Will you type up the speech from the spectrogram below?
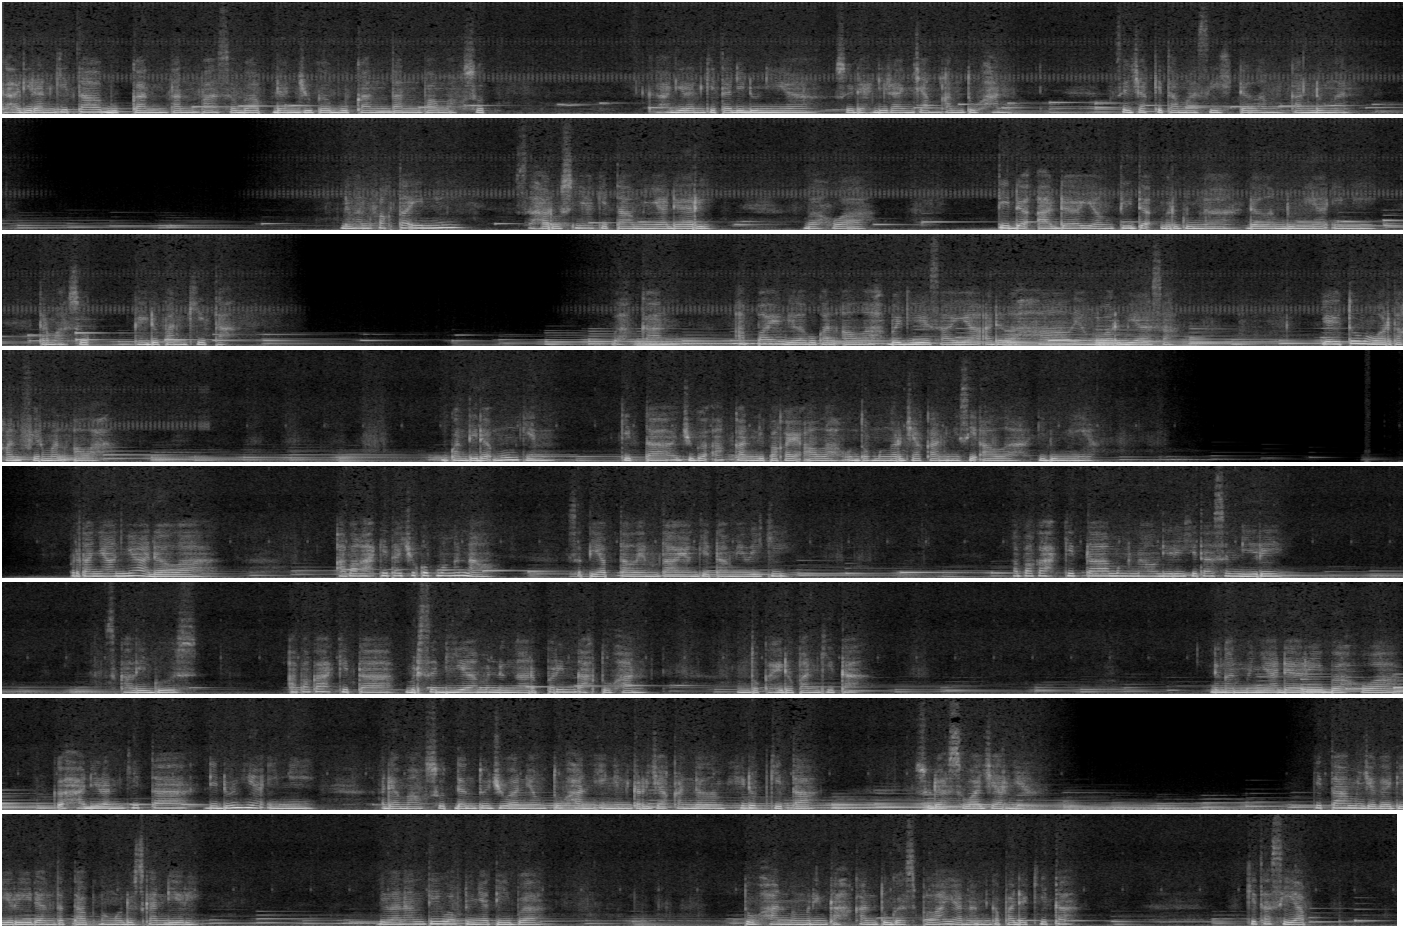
Kehadiran kita bukan tanpa sebab dan juga bukan tanpa maksud. Kehadiran kita di dunia sudah dirancangkan Tuhan sejak kita masih dalam kandungan. Dengan fakta ini, seharusnya kita menyadari bahwa tidak ada yang tidak berguna dalam dunia ini, termasuk kehidupan kita. Bahkan, apa yang dilakukan Allah bagi saya adalah hal yang luar biasa, yaitu mewartakan firman Allah. Bukan tidak mungkin kita juga akan dipakai Allah untuk mengerjakan misi Allah di dunia. Pertanyaannya adalah, Apakah kita cukup mengenal setiap talenta yang kita miliki? Apakah kita mengenal diri kita sendiri? Sekaligus, apakah kita bersedia mendengar perintah Tuhan untuk kehidupan kita? Dengan menyadari bahwa kehadiran kita di dunia ini ada maksud dan tujuan yang Tuhan ingin kerjakan dalam hidup kita, sudah sewajarnya. Kita menjaga diri dan tetap menguduskan diri. Bila nanti waktunya tiba, Tuhan memerintahkan tugas pelayanan kepada kita. Kita siap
